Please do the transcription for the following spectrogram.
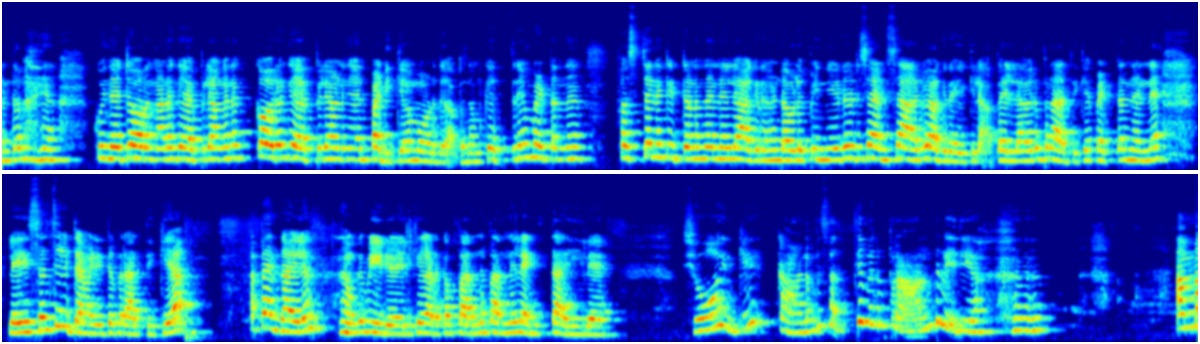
എന്താ പറയുക കുഞ്ഞാറ്റ ഉറങ്ങാണ ഗ്യാപ്പിൽ അങ്ങനെയൊക്കെ ഓരോ ഗ്യാപ്പിലാണ് ഞാൻ പഠിക്കാൻ പോണത്. അപ്പം നമുക്ക് എത്രയും പെട്ടെന്ന് ഫസ്റ്റ് തന്നെ കിട്ടണം തന്നെയല്ലേ ആഗ്രഹം ഉണ്ടാവുള്ളൂ. പിന്നീട് ഒരു ചാൻസ് ആരും ആഗ്രഹിക്കില്ല. അപ്പം എല്ലാവരും പ്രാർത്ഥിക്കുക. പെട്ടെന്ന് തന്നെ ലൈസൻസ് കിട്ടാൻ വേണ്ടിയിട്ട് പ്രാർത്ഥിക്കുക. അപ്പം എന്തായാലും നമുക്ക് വീഡിയോയിലേക്ക് കിടക്കാം. പറഞ്ഞ് പറഞ്ഞ് ലെങ്ത് ആയില്ലേ ഷോ എനിക്ക് കാണുമ്പോൾ സത്യം പ്രാന്ത് വരിക. അമ്മ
